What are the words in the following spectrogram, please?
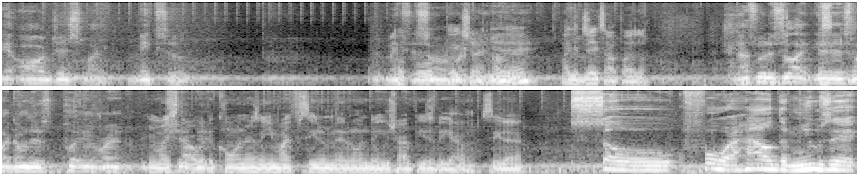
it all just like makes a it makes a full song picture. Like. Yeah, Okay. Like a jigsaw puzzle. that's what it's like. Yeah, it's like I'm just putting rent. You might shit start with the corners and you might see the middle and then you try to piece it together. See that? So for how the music,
